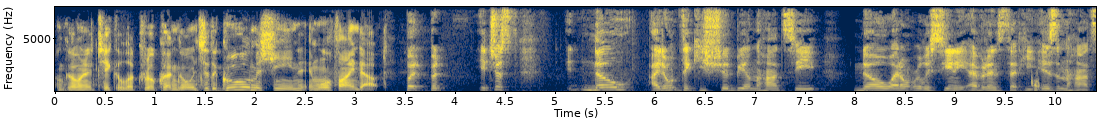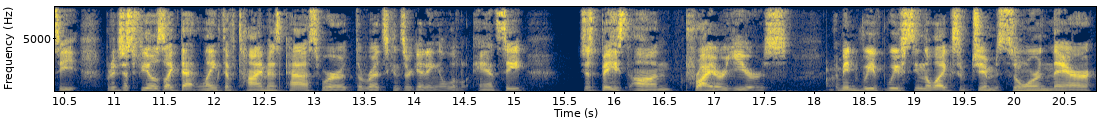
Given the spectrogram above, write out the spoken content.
I'm going to take a look real quick. I'm going to the Google machine, and we'll find out. But but it just no, I don't think he should be on the hot seat. No, I don't really see any evidence that he is in the hot seat, but it just feels like that length of time has passed where the Redskins are getting a little antsy just based on prior years. I mean, we've we've seen the likes of Jim Zorn there.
